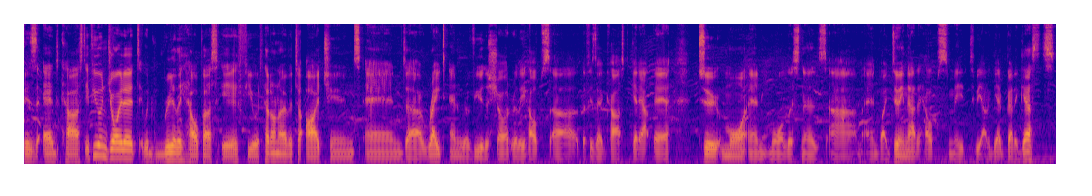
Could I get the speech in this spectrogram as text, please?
Phys Ed Cast. If you enjoyed it, it would really help us if you would head on over to iTunes and uh, rate and review the show. It really helps uh, the Phys Ed Cast get out there to more and more listeners. Um, and by doing that, it helps me to be able to get better guests,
